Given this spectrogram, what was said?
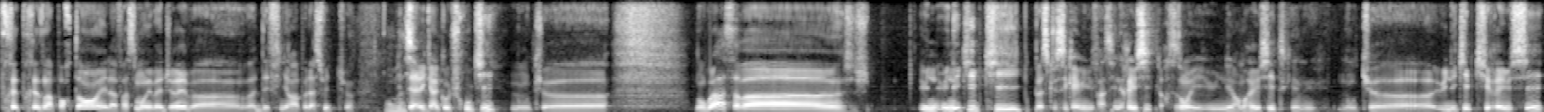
très très important et la façon dont il va être géré va, va définir un peu la suite. Tu vois. On Il était avec un coach rookie, donc, euh, donc voilà, ça va. je- une, une équipe qui. Parce que c'est quand même une, enfin, c'est une réussite, leur saison est une énorme réussite. Quand même. Donc, euh, une équipe qui réussit,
